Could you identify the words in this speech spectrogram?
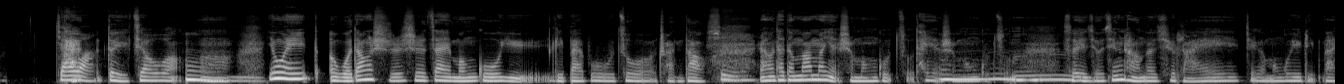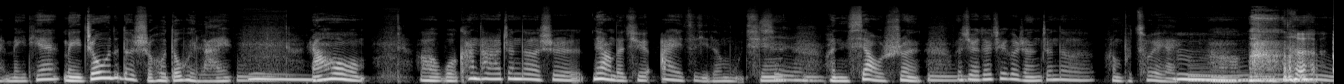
交往。对交往，嗯。嗯，因为呃我当时是在蒙古语礼拜部做传道，是。然后他的妈妈也是蒙古族，他也是蒙古族。嗯。所以就经常的去来这个蒙古语礼拜，每天每周的时候都会来，嗯。然后，啊、我看他真的是那样的去爱自己的母亲，很孝顺，嗯我觉得这个人真的很不错哎。嗯，嗯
